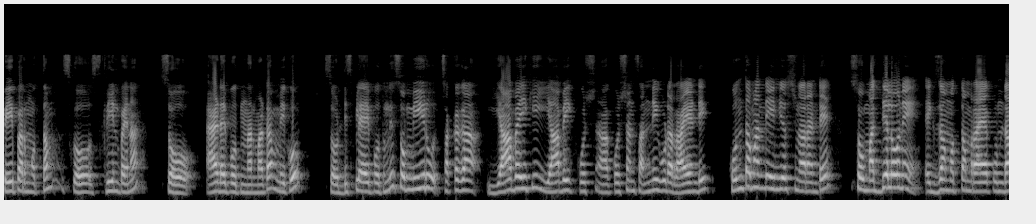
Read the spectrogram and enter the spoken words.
పేపర్ మొత్తం సో స్క్రీన్ పైన సో యాడ్ అయిపోతుంది అనమాట మీకు. సో డిస్ప్లే అయిపోతుంది. సో మీరు చక్కగా యాభైకి యాభై క్వశ్చన్స్ అన్నీ కూడా రాయండి. కొంతమంది ఏం చేస్తున్నారంటే సో మధ్యలోనే ఎగ్జామ్ మొత్తం రాయకుండా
